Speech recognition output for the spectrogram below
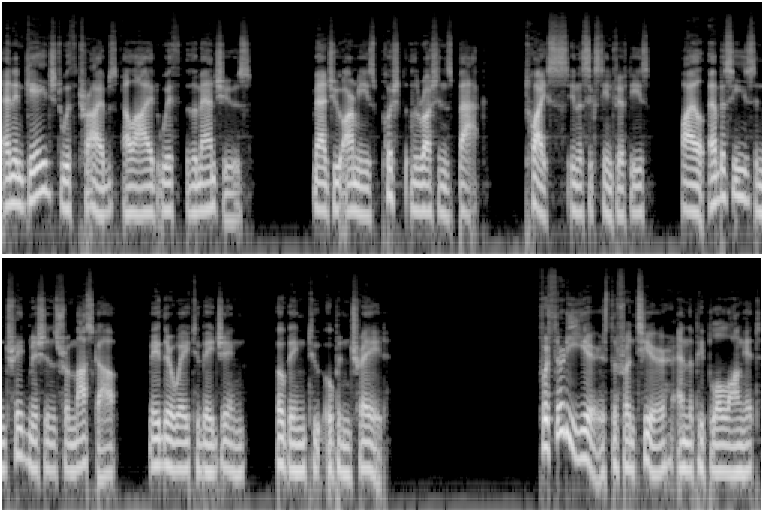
and engaged with tribes allied with the Manchus. Manchu armies pushed the Russians back twice in the 1650s, while embassies and trade missions from Moscow made their way to Beijing, hoping to open trade. For 30 years, the frontier and the people along it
